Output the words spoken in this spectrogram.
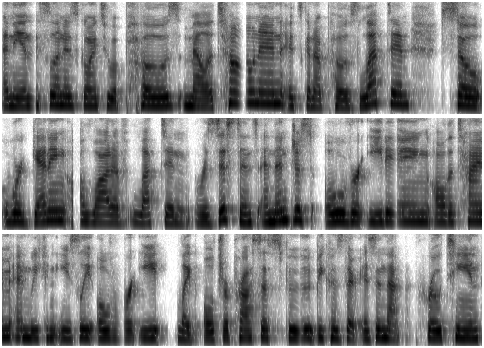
and the insulin is going to oppose melatonin. It's going to oppose leptin. So we're getting a lot of leptin resistance and then just overeating all the time. And we can easily overeat like ultra processed food because there isn't that protein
